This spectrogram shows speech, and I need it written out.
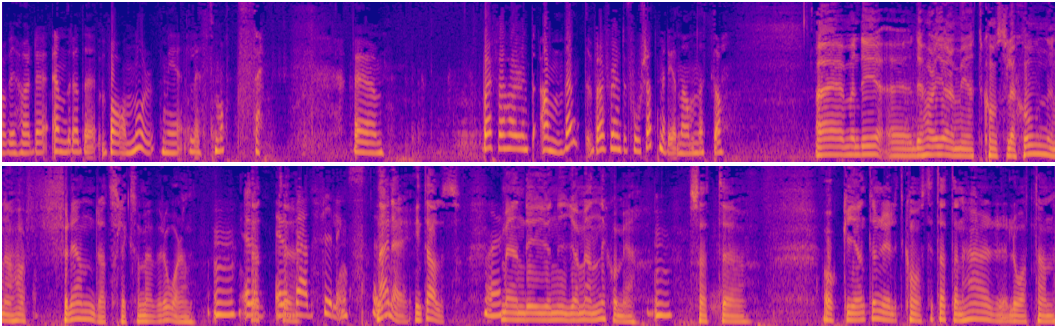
Ja, vi hörde ändrade vanor med Les Motse. Ehm, varför har du inte använt, varför har du inte fortsatt med det namnet då? Nej, men det, eh, det har att göra med att konstellationerna har förändrats liksom över åren. Mm, är, det, att, är det eh, bad feelings? Nej, nej, inte alls. Nej. Men det är ju nya människor med. Mm, Så att, eh, och egentligen är det lite konstigt att den här låten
